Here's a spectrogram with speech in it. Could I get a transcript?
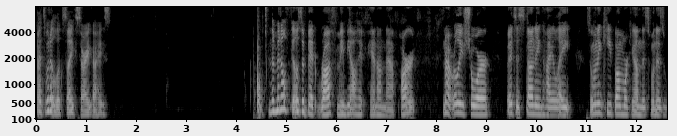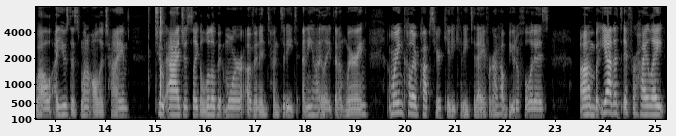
that's what it looks like. Sorry, guys. The middle feels a bit rough. Maybe I'll hit pan on that part. I'm not really sure, but it's a stunning highlight. So I'm going to keep on working on this one as well. I use this one all the time to add just like a little bit more of an intensity to any highlight that I'm wearing. I'm wearing ColourPop's here Kitty Kitty today. I forgot how beautiful it is. Um, but yeah, that's it for highlight.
